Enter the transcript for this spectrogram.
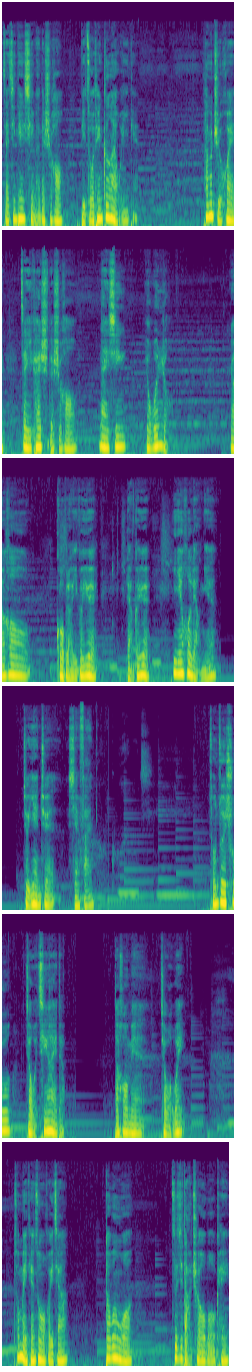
在今天醒来的时候比昨天更爱我一点。他们只会在一开始的时候，耐心又温柔，然后，过不了一个月。两个月，一年或两年，就厌倦嫌烦。从最初叫我亲爱的，到后面叫我喂；从每天送我回家，到问我自己打车 O 不 OK；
